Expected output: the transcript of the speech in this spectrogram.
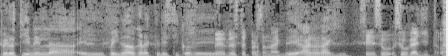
pero tiene la el peinado característico de, De, de este personaje. de Araragi. Sí, su, su gallito.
